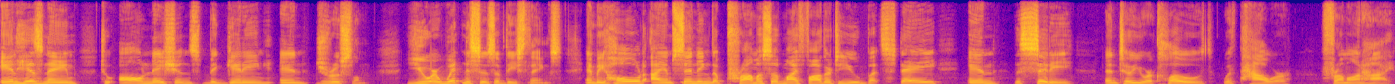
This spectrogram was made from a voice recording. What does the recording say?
in his name to all nations beginning in Jerusalem. You are witnesses of these things. And behold, I am sending the promise of my Father to you, but stay in the city until you are clothed with power from on high.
